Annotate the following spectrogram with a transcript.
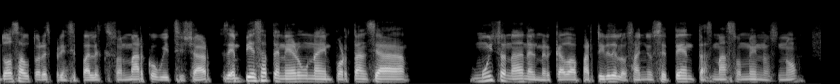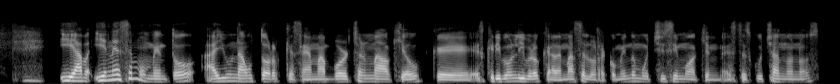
dos autores principales que son Markowitz y Sharp, empieza a tener una importancia muy sonada en el mercado a partir de los años 70, más o menos, ¿no? Y, y, en ese momento hay un autor que se llama Burton Malkiel, que escribe un libro que además se lo recomiendo muchísimo a quien esté escuchándonos,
